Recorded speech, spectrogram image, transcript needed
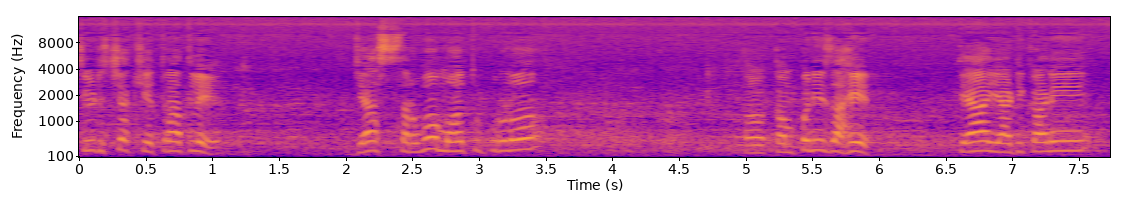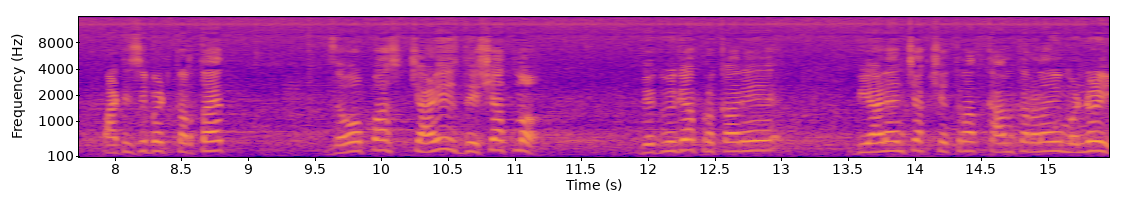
सीड्सच्या क्षेत्रातले ज्या सर्व महत्त्वपूर्ण कंपनीज आहेत त्या या ठिकाणी पार्टिसिपेट करतायत. जवळपास चाळीस देशातनं वेगवेगळ्या प्रकारे बियाण्यांच्या क्षेत्रात काम करणारी मंडळी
